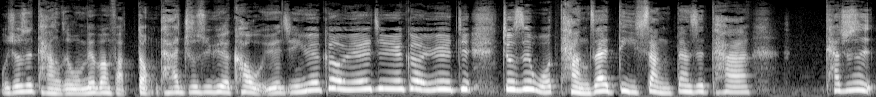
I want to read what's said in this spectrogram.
我就是躺着，我没有办法动，他就是越靠我越近，越靠越近，越靠越近，就是我躺在地上，但是他他就是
